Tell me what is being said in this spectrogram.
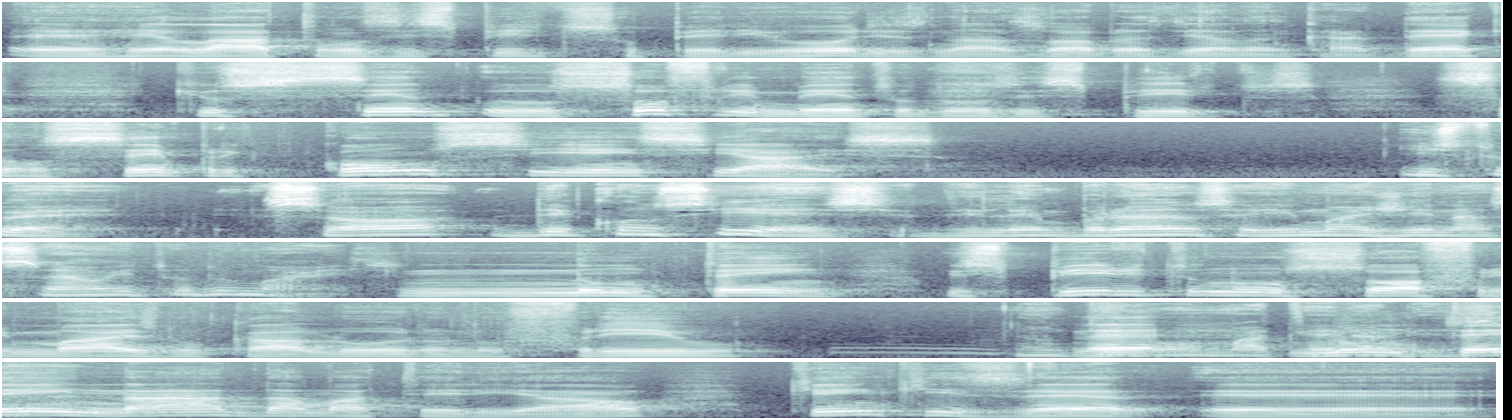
é, relatam os espíritos superiores nas obras de Allan Kardec, que o, o sofrimento dos espíritos são sempre conscienciais. Isto é, só de consciência, de lembrança, imaginação e tudo mais. Não tem, o espírito não sofre mais no calor ou no frio. Não né? tem, não tem nada material. Quem quiser é,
